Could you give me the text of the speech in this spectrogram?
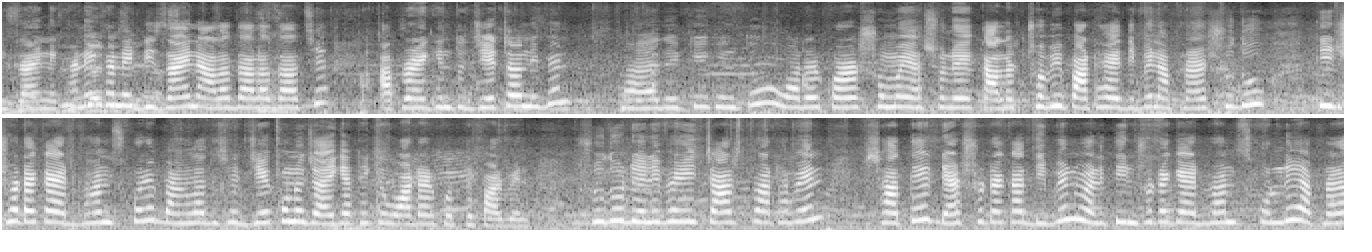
ডিজাইন এখানে। এখানে ডিজাইন আলাদা আলাদা আছে। আপনারা কিন্তু যেটা নেবেন ভাইয়াদেরকে কিন্তু অর্ডার করার সময় আসলে কালার ছবি পাঠিয়ে দিবেন। আপনারা শুধু তিনশো টাকা অ্যাডভান্স করে বাংলাদেশের যে কোনো জায়গা থেকে অর্ডার করতে পারবেন। শুধু ডেলিভারি চার্জ পাঠাবেন সাথে দেড়শো টাকা দিবেন মানে তিনশো টাকা অ্যাডভান্স করলেই আপনারা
